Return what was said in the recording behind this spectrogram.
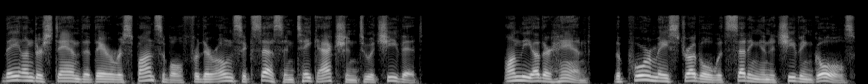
They understand that they are responsible for their own success and take action to achieve it. On the other hand, the poor may struggle with setting and achieving goals,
